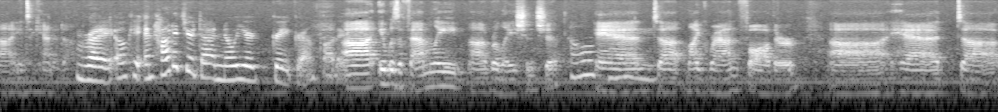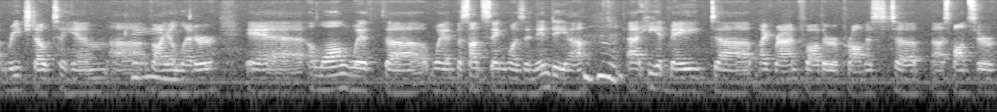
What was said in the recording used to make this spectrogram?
uh, into Canada. Right. Okay. And how did your dad know your great grandfather? Uh, it was a family uh, relationship, okay. and uh, my grandfather uh, had uh, reached out to him uh, Okay. via letter, and along with uh, when Basant Singh was in India. Uh, he had made uh, my grandfather a promise to uh, sponsor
